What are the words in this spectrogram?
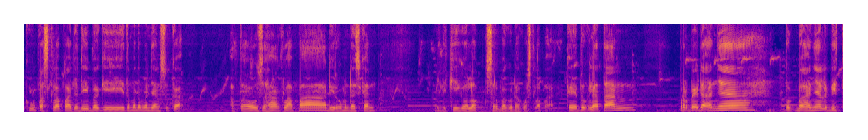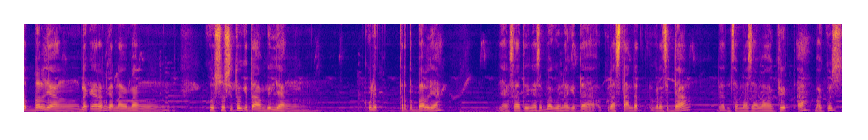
kupas kelapa. Jadi bagi teman-teman yang suka atau usaha kelapa direkomendasikan miliki golok serbaguna kupas kelapa. Oke itu kelihatan perbedaannya. Untuk bahannya lebih tebal yang black iron karena memang khusus itu kita ambil yang kulit tertebal ya. Yang satunya sebaguna kita ukuran standar ukuran sedang dan sama-sama grade A bagus.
